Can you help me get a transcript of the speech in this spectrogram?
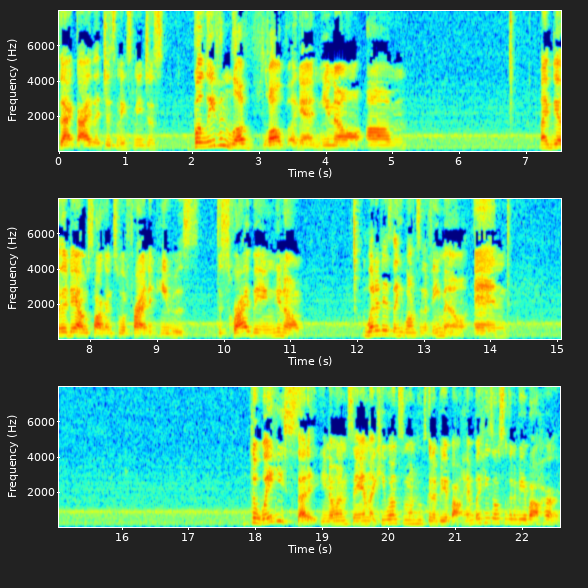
that guy that just makes me just believe in love love again, you know. Um like the other day I was talking to a friend and he was describing, you know, what it is that he wants in a female and the way he said it, you know what I'm saying? Like he wants someone who's going to be about him, but he's also going to be about her.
